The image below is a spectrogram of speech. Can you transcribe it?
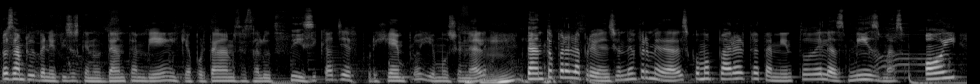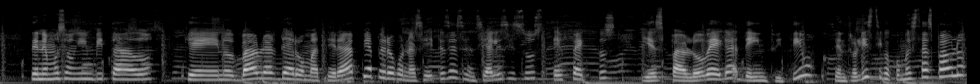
los amplios beneficios que nos dan también y que aportan a nuestra salud física, Jeff, por ejemplo, y emocional, tanto para la prevención de enfermedades como para el tratamiento de las mismas. Hoy tenemos a un invitado que nos va a hablar de aromaterapia, pero con aceites esenciales y sus efectos, y es Pablo Vega de Intuitivo, Centro Holístico. ¿Cómo estás, Pablo?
